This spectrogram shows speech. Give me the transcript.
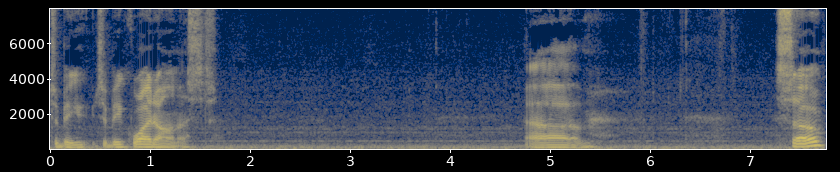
to be to be quite honest. Um, so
